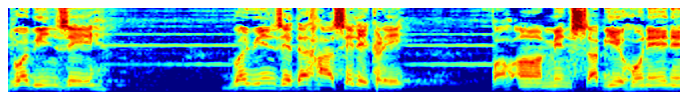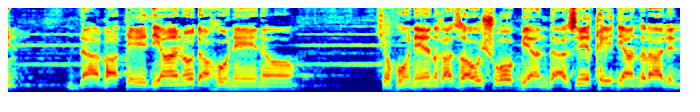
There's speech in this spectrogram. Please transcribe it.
دو وینځې دو وینځې د حاصلې کړې په من سبی هنین دغه قیدیانو د هنین چې هنین غذا وشو او بې اندازې قیدیان رالل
